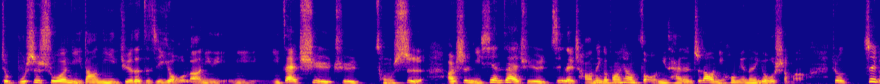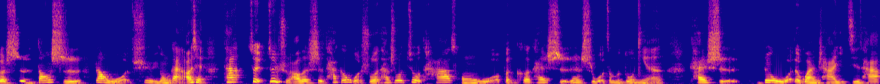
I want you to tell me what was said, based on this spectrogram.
就不是说你到你觉得自己有了，你你你再去去从事，而是你现在去积累朝那个方向走，你才能知道你后面能有什么。就这个是当时让我去勇敢，而且他最最主要的是他跟我说，他说就他从我本科开始认识我这么多年，开始对我的观察，以及他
